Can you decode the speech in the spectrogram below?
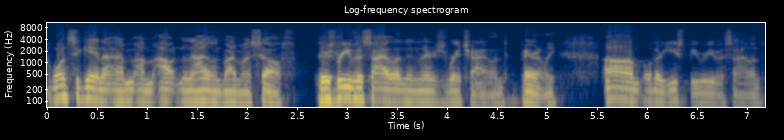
Once again, I'm I'm out in an island by myself. There's Revis Island and there's Rich Island, apparently. Um, well, there used to be Revis Island.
